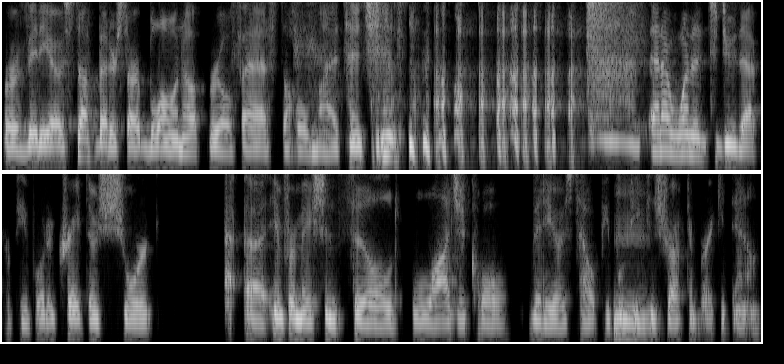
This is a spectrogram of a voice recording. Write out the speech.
or a video, stuff better start blowing up real fast to hold my attention. and I wanted to do that for people to create those short uh, information filled, logical videos to help people mm. deconstruct and break it down.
